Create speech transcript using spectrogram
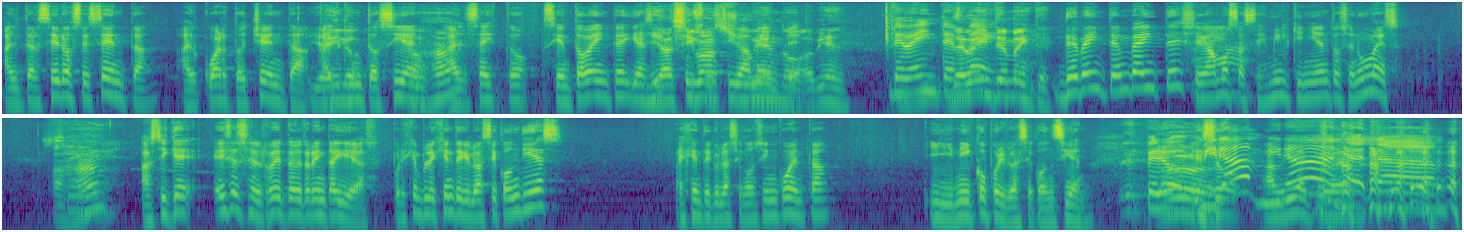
Al tercero 60, al cuarto 80, Y ahí al quinto 100, Ajá. al sexto 120 y así, Y así va sucesivamente. subiendo. Bien. De 20 en De 20. 20 en 20. De 20 en 20 llegamos a 6.500 en un mes. Ajá. Así que ese es el reto de 30 días. Por ejemplo, hay gente que lo hace con 10, hay gente que lo hace con 50 y Nico por hace con 100. Pero Ah. mirá, Eso mirá habría la, la-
